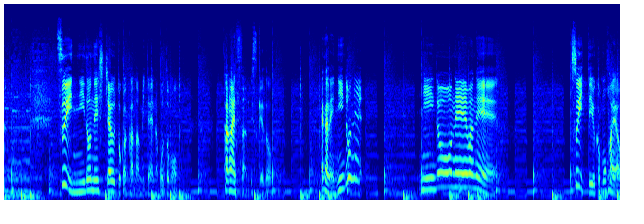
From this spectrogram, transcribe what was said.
つい二度寝しちゃうとかかなみたいなことも考えてたんですけど。なんかね二度寝二度寝はねついっていうかもはや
